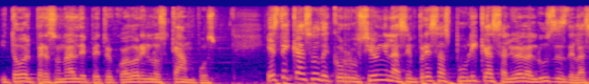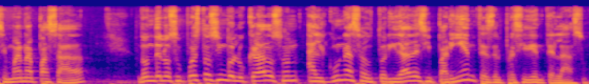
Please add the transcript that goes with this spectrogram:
y todo el personal de Petroecuador en los campos. Este caso de corrupción en las empresas públicas salió a la luz desde la semana pasada, donde los supuestos involucrados son algunas autoridades y parientes del presidente Lazo.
